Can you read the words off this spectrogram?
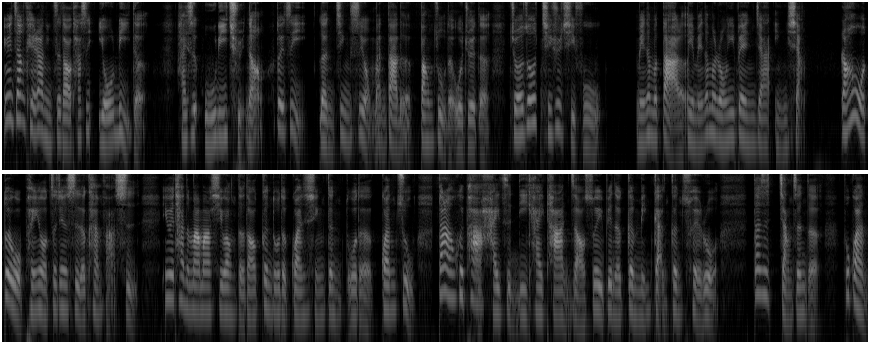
因为这样可以让你知道他是有理的。还是无理取闹，对自己冷静是有蛮大的帮助的。我觉得久了之后，情绪起伏没那么大了，也没那么容易被人家影响。然后我对我朋友这件事的看法是，因为他的妈妈希望得到更多的关心、更多的关注，当然会怕孩子离开他，你知道，所以变得更敏感、更脆弱。但是讲真的，不管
